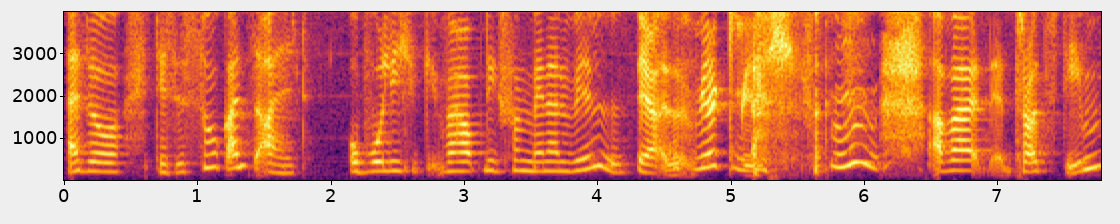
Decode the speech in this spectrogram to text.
Also das ist so ganz alt. Obwohl ich überhaupt nichts von Männern will. Ja. Also wirklich. Aber trotzdem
